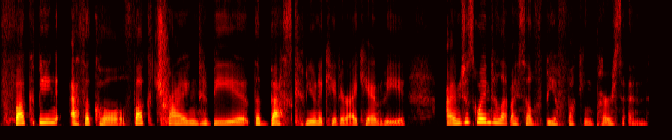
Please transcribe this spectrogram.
Fuck being ethical. Fuck trying to be the best communicator I can be. I'm just going to let myself be a fucking person.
